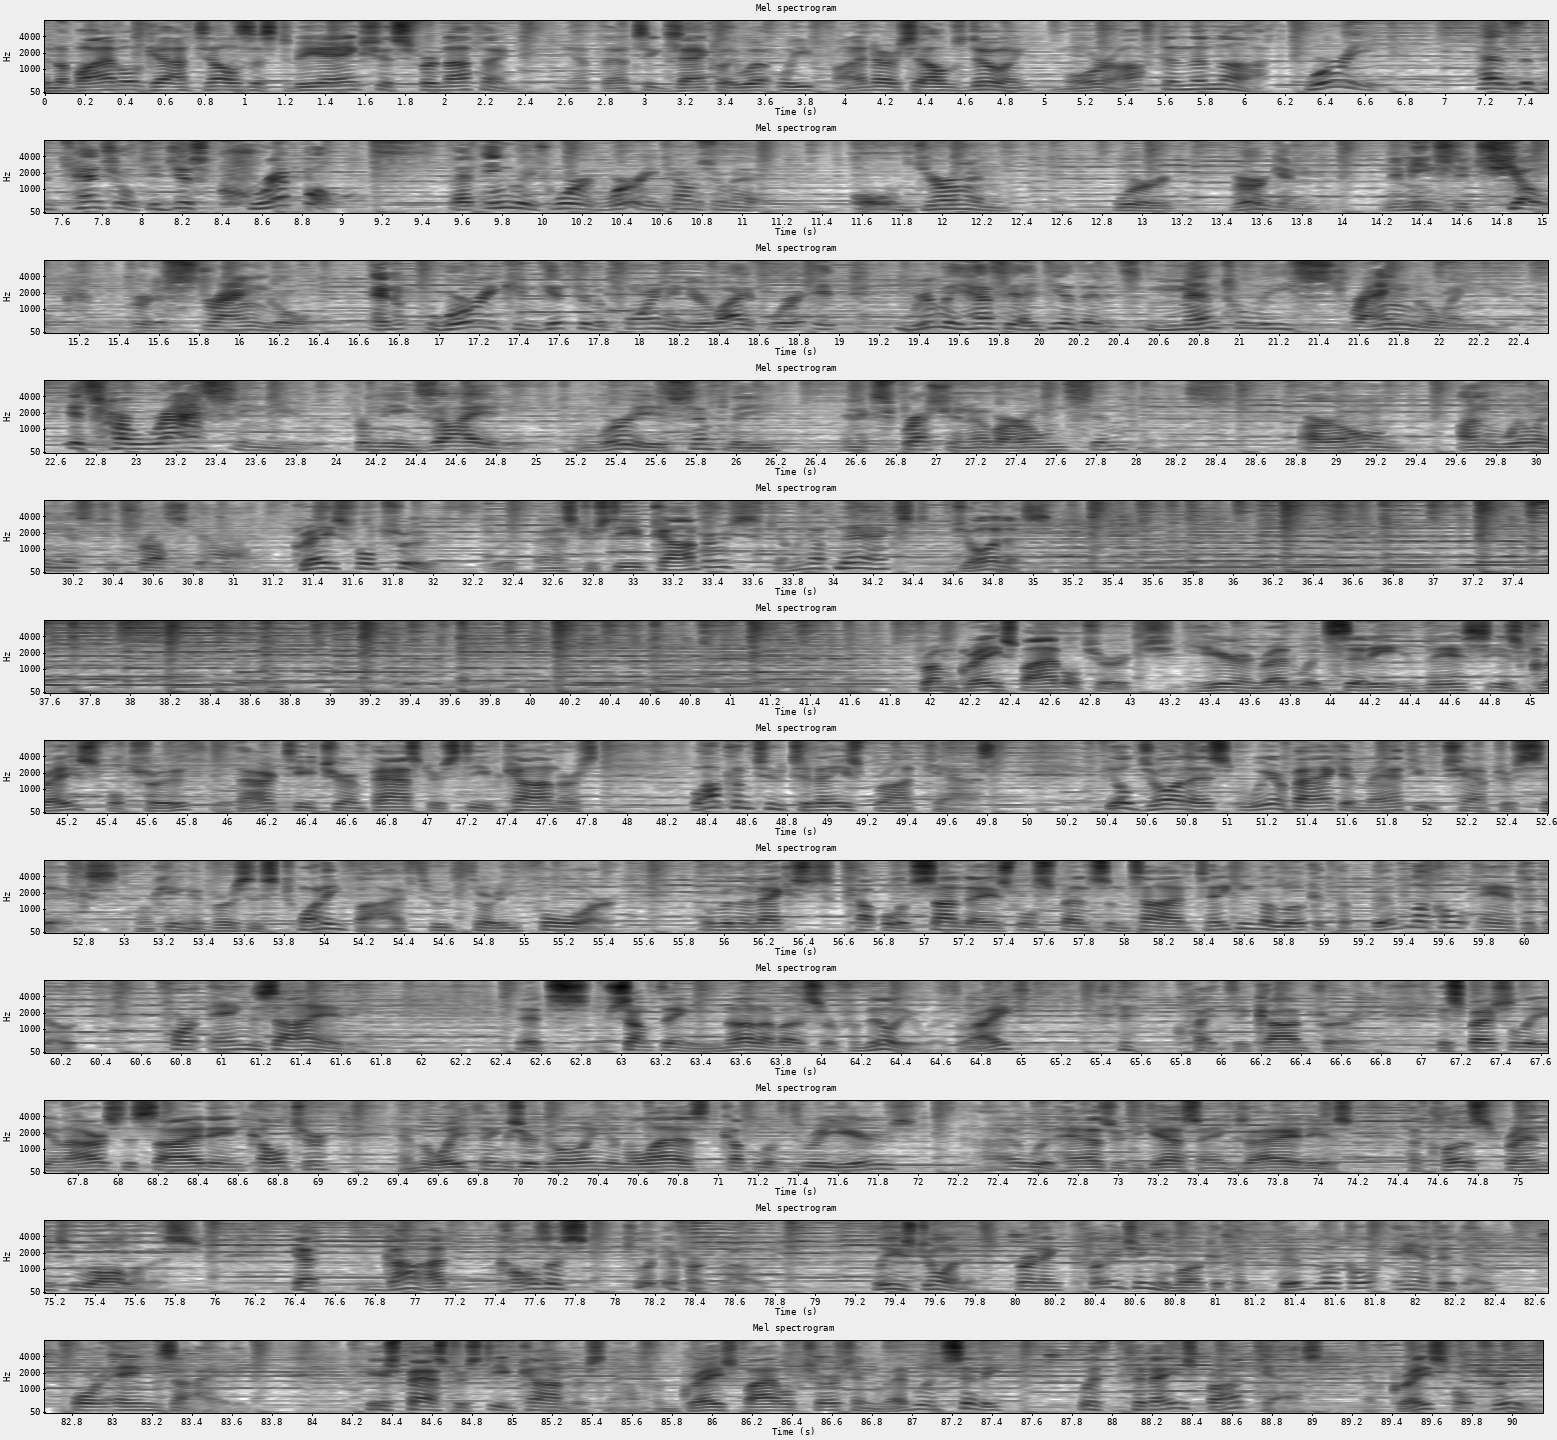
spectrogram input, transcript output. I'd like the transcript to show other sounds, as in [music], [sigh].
In the Bible, God tells us to be anxious for nothing, yet that's exactly what we find ourselves doing more often than not. Worry has the potential to just cripple us. That English word worry comes from an old German word, würgen, and it means to choke or to strangle. And worry can get to the point in your life where it really has the idea that it's mentally strangling you. It's harassing you from the anxiety. And worry is simply an expression of our own sinfulness, our own unwillingness to trust God. Graceful Truth with Pastor Steve Converse coming up next. Join us. From Grace Bible Church here in Redwood City, this is Graceful Truth with our teacher and pastor Steve Converse. Welcome to today's broadcast. If you'll join us, we're back in Matthew chapter 6, looking at verses 25 through 34. Over the next couple of Sundays, we'll spend some time taking a look at the biblical antidote for anxiety. It's something none of us are familiar with, right? [laughs] Quite the contrary, especially in our society and culture and the way things are going in the last couple of three years. I would hazard to guess anxiety is a close friend to all of us. Yet God calls us to a different road. Please join us for an encouraging look at the biblical antidote for anxiety. Here's Pastor Steve Converse now from Grace Bible Church in Redwood City with today's broadcast of Graceful Truth.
